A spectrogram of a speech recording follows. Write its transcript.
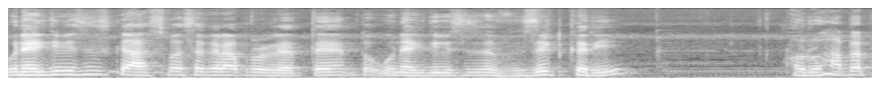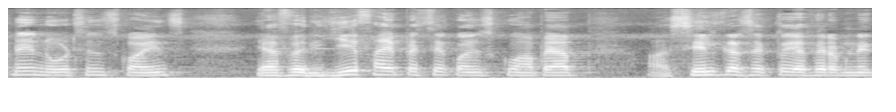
उन एग्जीबिशंस के आसपास अगर आप लोग रहते हैं तो उन एग्जीबिशन में विज़िट करिए। और वहाँ पे अपने नोट्स एंड कॉइन्स या फिर ये फाइव पैसे कॉइन्स को वहाँ पे आप सेल कर सकते हो या फिर अपने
